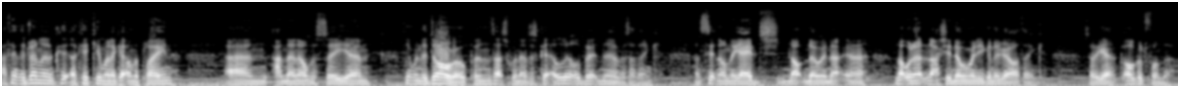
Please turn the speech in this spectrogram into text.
I think the adrenaline will kick in when I get on the plane. Um, and then obviously, um, I think when the door opens, that's when I just get a little bit nervous, I think. And sitting on the edge, not knowing that, uh, not actually knowing when you're going to go, I think. So yeah, all good fun though.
